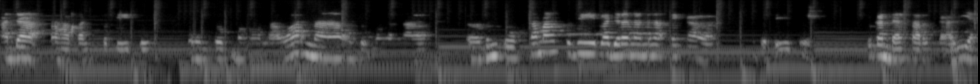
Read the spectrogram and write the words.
ada tahapan seperti itu. Untuk mengenal warna, untuk mengenal eh, bentuk sama seperti pelajaran anak-anak TK lah seperti itu. Itu kan dasar sekali ya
